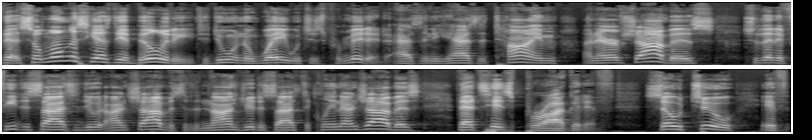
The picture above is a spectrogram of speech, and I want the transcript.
that so long as he has the ability to do it in a way which is permitted, as in he has the time on erev Shabbos, so that if he decides to do it on Shabbos, if the non-Jew decides to clean on Shabbos, that's his prerogative. So too, if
